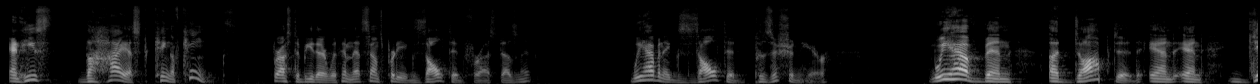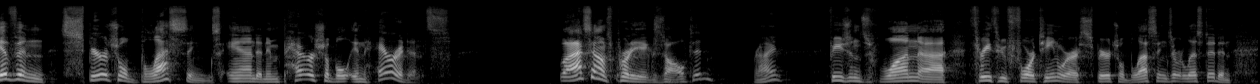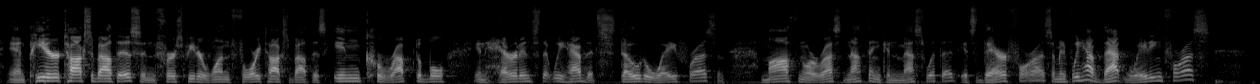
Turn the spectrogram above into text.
and he's the highest King of Kings for us to be there with him. That sounds pretty exalted for us, doesn't it? We have an exalted position here. We have been adopted and, and given spiritual blessings and an imperishable inheritance. Well, that sounds pretty exalted, right? Ephesians 1 uh, 3 through 14, where our spiritual blessings are listed. And, and Peter talks about this in 1 Peter 1 4. He talks about this incorruptible inheritance that we have that's stowed away for us. And moth nor rust, nothing can mess with it. It's there for us. I mean, if we have that waiting for us,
